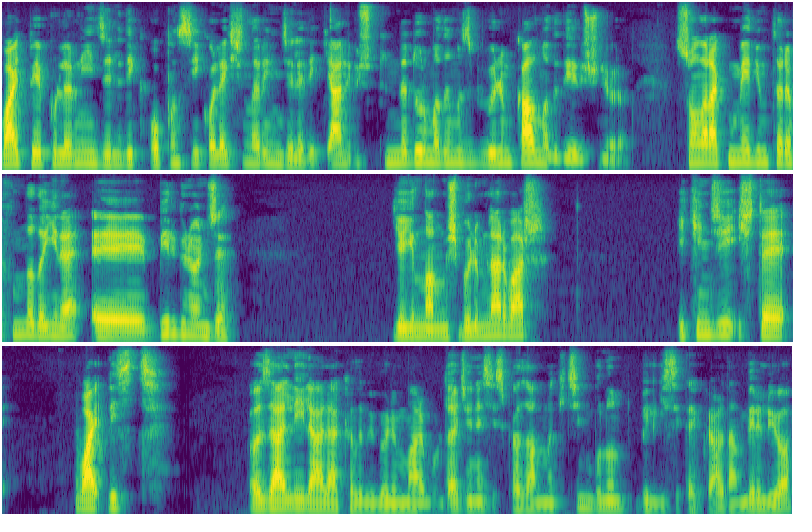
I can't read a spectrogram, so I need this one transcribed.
white paper'larını inceledik, OpenSea collection'ları inceledik. Yani üstünde durmadığımız bir bölüm kalmadı diye düşünüyorum. Son olarak bu Medium tarafında da yine e, bir gün önce yayınlanmış bölümler var. İkinci işte whitelist özelliği ile alakalı bir bölüm var burada. Genesis kazanmak için bunun bilgisi tekrardan veriliyor.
